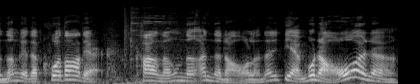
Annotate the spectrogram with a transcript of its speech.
只能给它扩大点儿，看看能不能摁得着了。那点不着啊，这。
